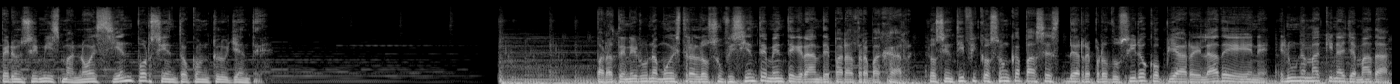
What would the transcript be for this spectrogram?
pero en sí misma no es 100% concluyente. Para tener una muestra lo suficientemente grande para trabajar, los científicos son capaces de reproducir o copiar el ADN en una máquina llamada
